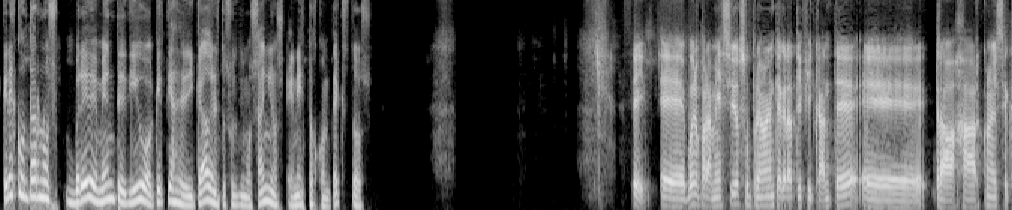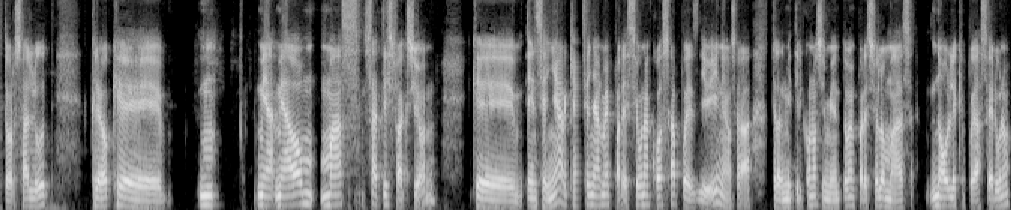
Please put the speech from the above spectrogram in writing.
¿Querés contarnos brevemente, Diego, a qué te has dedicado en estos últimos años en estos contextos? Sí, eh, bueno, para mí ha sido supremamente gratificante eh, trabajar con el sector salud. Creo que mm, me ha, dado más satisfacción que enseñar, que enseñar me parece una cosa pues divina, o sea, transmitir conocimiento me parece lo más noble que puede hacer uno.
